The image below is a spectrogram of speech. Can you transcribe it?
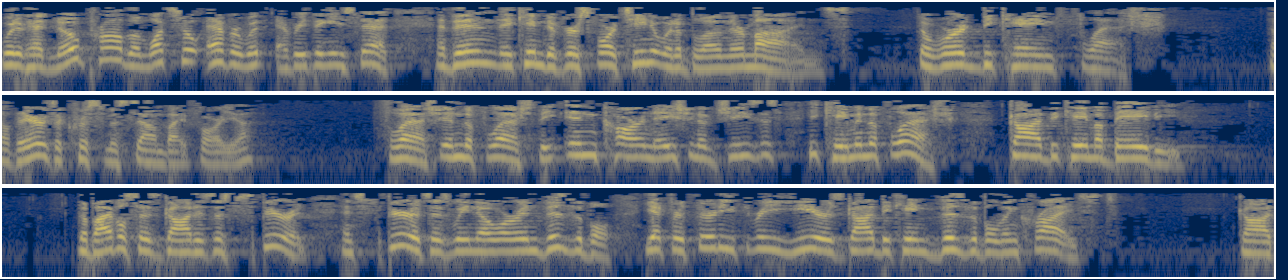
would have had no problem whatsoever with everything he said. And then they came to verse 14, it would have blown their minds. The Word became flesh. Now there's a Christmas soundbite for you. Flesh, in the flesh, the incarnation of Jesus, He came in the flesh. God became a baby. The Bible says God is a spirit, and spirits, as we know, are invisible. Yet for 33 years, God became visible in Christ. God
